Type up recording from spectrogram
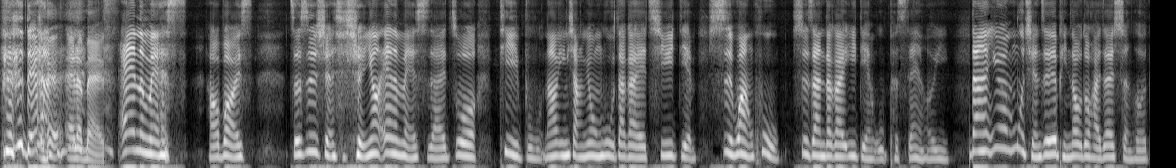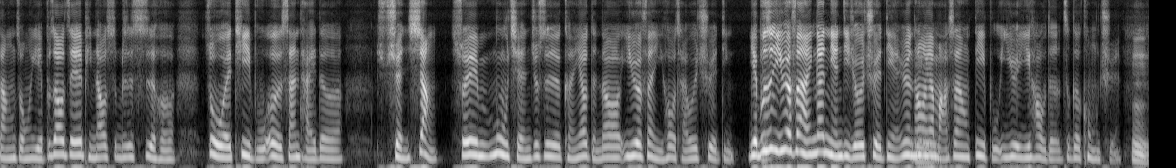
等下 LMS，LMS，好不好意思，则是选选用 LMS 来做替补，然后影响用户大概七点四万户，市占大概一点五 percent 而已。但因为目前这些频道都还在审核当中，也不知道这些频道是不是适合作为替补二三台的选项，所以目前就是可能要等到一月份以后才会确定，也不是一月份啊，应该年底就会确定，因为他们要马上递补一月一号的这个空缺。嗯，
